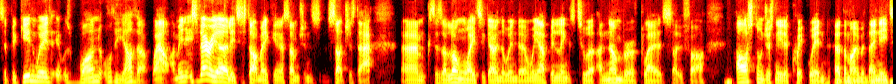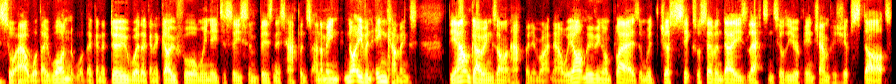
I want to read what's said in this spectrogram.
to begin with. It was one or the other. Wow. I mean, it's very early to start making assumptions such as that because um, there's a long way to go in the window, and we have been linked to a, a, number of players so far. Arsenal just need a quick win at the moment. They need to sort out what they want, what they're going to do, where they're going to go for, and we need to see some business happen. And I mean, not even incomings. The outgoings aren't happening right now. We aren't moving on players, and with just six or seven days left until the European Championship starts,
